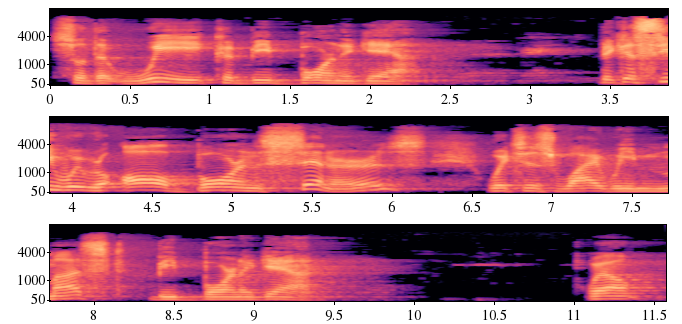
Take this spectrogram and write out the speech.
so that we could be born again. Because see, we were all born sinners, which is why we must be born again. Well,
